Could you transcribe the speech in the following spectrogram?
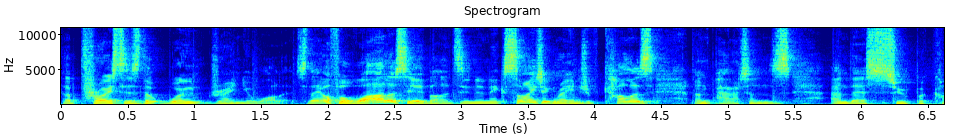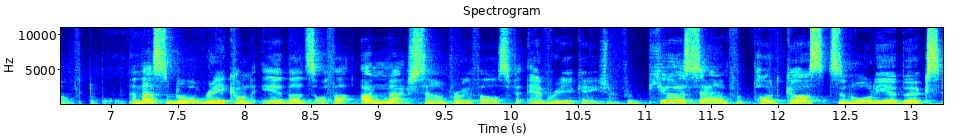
at prices that won't drain your wallet. They offer wireless earbuds in an exciting range of colors and patterns, and they're super comfortable. And that's not all, Raycon earbuds offer unmatched sound profiles for every occasion, from pure sound for podcasts and audiobooks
